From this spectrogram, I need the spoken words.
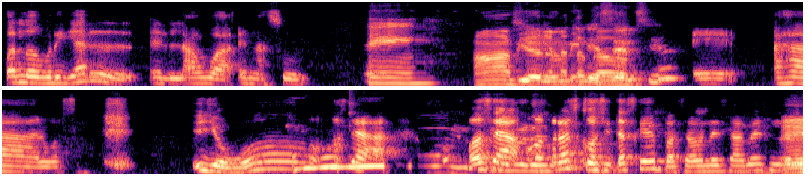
Cuando brilla el, el agua en azul. sí. Ah, sí. ¿Bioluminescencia? Eh, ajá, algo así. Y yo, wow, o sea, o sea, otras cositas que me pasaron esa vez, ¿no? Que-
